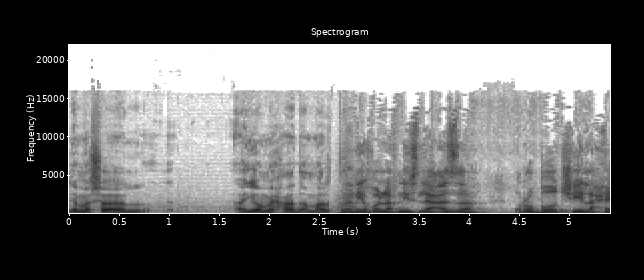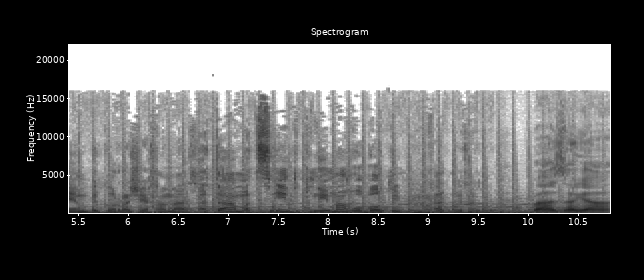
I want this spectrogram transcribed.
למשל, היום אחד אמרתי, אני יכול להכניס לעזה רובוט שיילחם בכל ראשי חמאס. אתה מצעיד פנימה רובוטים. חד וחלק. ואז היה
